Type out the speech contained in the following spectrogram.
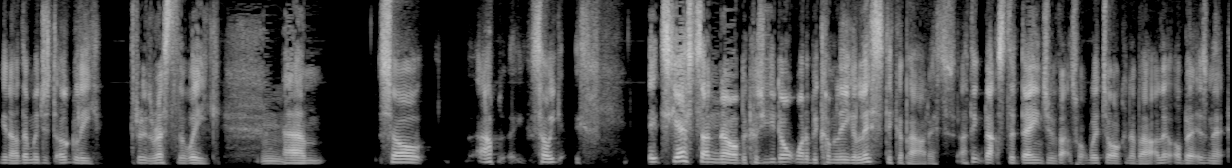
you know then we're just ugly through the rest of the week Mm. um, so, so it's yes and no because you don't want to become legalistic about it. I think that's the danger. That's what we're talking about a little bit, isn't it?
